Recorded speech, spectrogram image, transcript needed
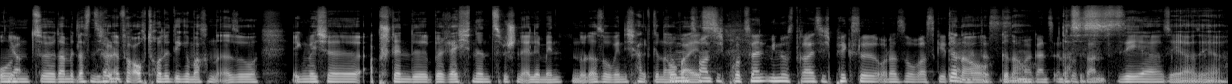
Und ja. äh, damit lassen sich halt einfach auch tolle Dinge machen. Also irgendwelche Abstände berechnen zwischen Elementen oder so, wenn ich halt genau 25 weiß. 25 Prozent minus 30 Pixel oder sowas geht genau, dann. Das genau. ist immer ganz interessant. Das ist sehr, sehr, sehr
